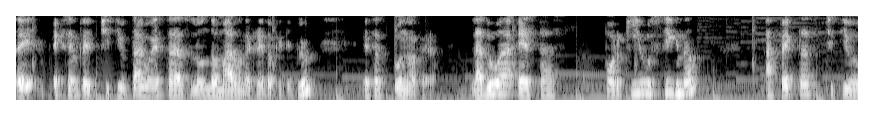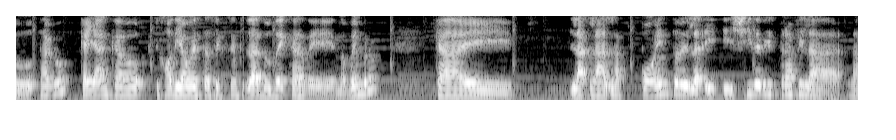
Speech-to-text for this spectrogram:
Eh, ekzemple, ĉi tago estas lundo, mardo, merkredo, kaj plu. Estas unu afero. La dua estas por kiu signo afectas ĉi tiu tago kaj ankaŭ estas ekzemple la dudeka de novembro kaj la, la, la poento la, i, i, ŝi devis trafi la, la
